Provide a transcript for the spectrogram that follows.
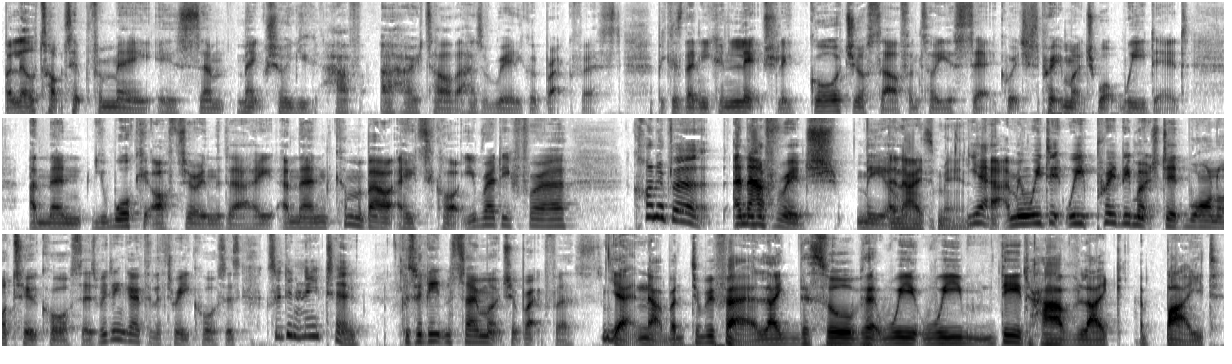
but little top tip from me is um, make sure you have a hotel that has a really good breakfast because then you can literally gorge yourself until you're sick which is pretty much what we did. And then you walk it off during the day and then come about 8 o'clock you're ready for a kind of a an average meal. A nice meal. yeah i mean we did we pretty much did one or two courses. We didn't go for the three courses because we didn't need to because we'd eaten so much at breakfast. Yeah, no, but to be fair, like the soup, that we we did have like a bite,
